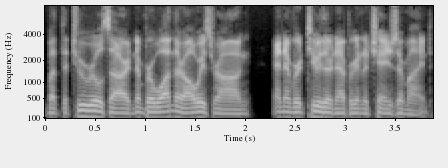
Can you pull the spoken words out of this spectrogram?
but the two rules are number 1 they're always wrong and number 2 they're never going to change their mind.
